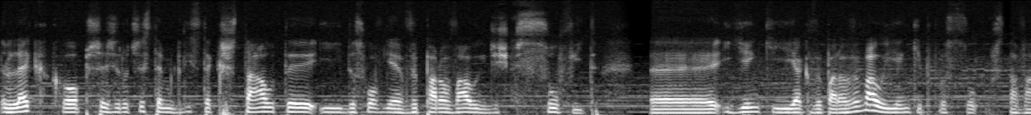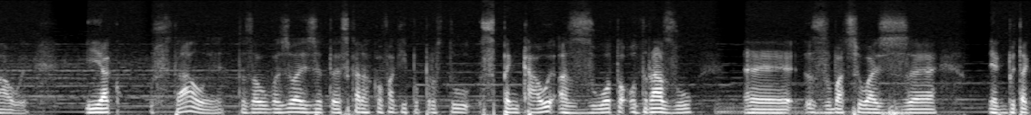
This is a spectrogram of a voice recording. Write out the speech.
lekko przeźroczyste, mgliste kształty i dosłownie wyparowały gdzieś w sufit. E, jęki jak wyparowywały, jęki po prostu ustawały. I jak ustały, to zauważyłaś, że te sarkofagi po prostu spękały, a złoto od razu e, zobaczyłaś, że jakby tak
